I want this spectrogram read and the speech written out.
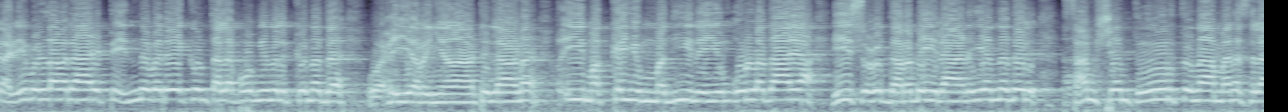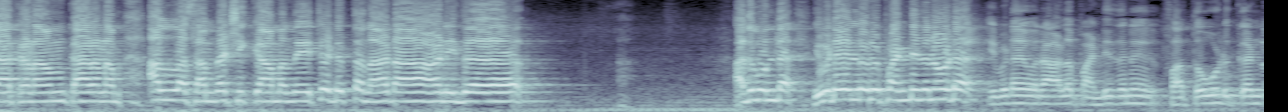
കഴിവുള്ളവരായിട്ട് ഇന്ന് വരേക്കും തല പൊങ്ങി നിൽക്കുന്നത് ഇറങ്ങിയ നാട്ടിലാണ് ഈ മക്കയും മദീനയും ഉള്ളതായ ഈ സുഹൃദ് അറബിയിലാണ് എന്നതിൽ സംശയം തീർത്ത് നാം മനസ്സിലാക്കണം. കാരണം അല്ല സംരക്ഷിക്കാമെന്ന് ഏറ്റെടുത്ത നാടാണിത്. അതുകൊണ്ട് ഇവിടെയുള്ള ഒരു പണ്ഡിതനോട് ഇവിടെ ഒരാൾ പണ്ഡിതന് ഫത്ത് കൊടുക്കേണ്ട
